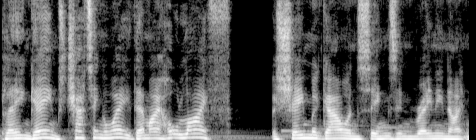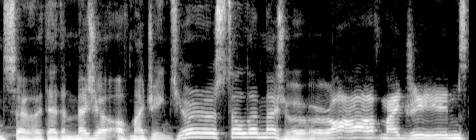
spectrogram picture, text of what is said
playing games, chatting away. They're my whole life. As Shane MacGowan sings in Rainy Night in Soho, they're the measure of my dreams. You're still the measure of my dreams.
